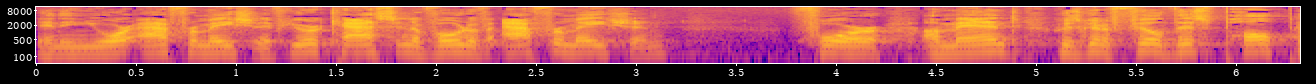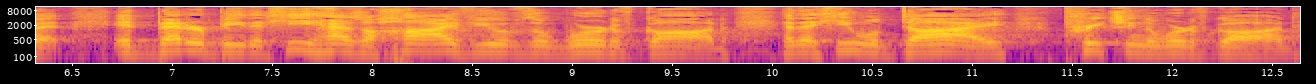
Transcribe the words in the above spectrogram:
and in your affirmation, if you're casting a vote of affirmation for a man who's going to fill this pulpit, it better be that he has a high view of the Word of God and that he will die preaching the Word of God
